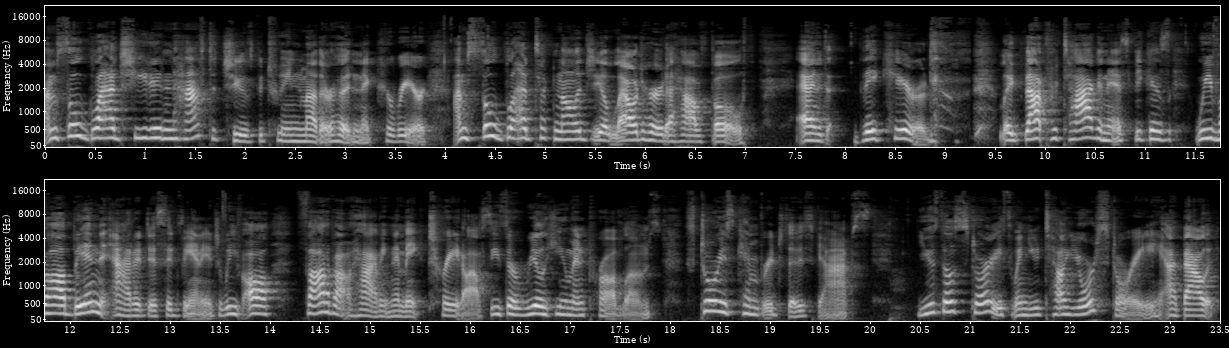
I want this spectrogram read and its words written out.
I'm so glad she didn't have to choose between motherhood and a career. I'm so glad technology allowed her to have both. And they cared. like that protagonist because we've all been at a disadvantage. We've all thought about having to make trade offs. These are real human problems. Stories can bridge those gaps. Use those stories when you tell your story about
